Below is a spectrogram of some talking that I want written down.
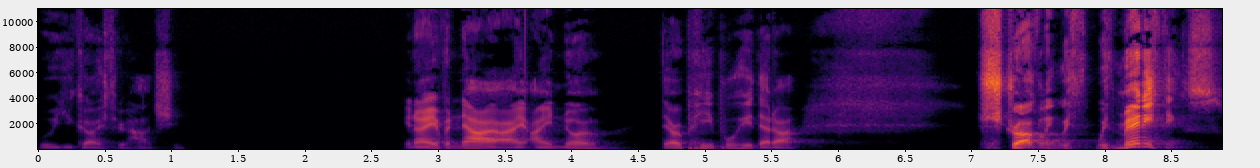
will you go through hardship? You know, even now, I, I know there are people here that are struggling with, with many things.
